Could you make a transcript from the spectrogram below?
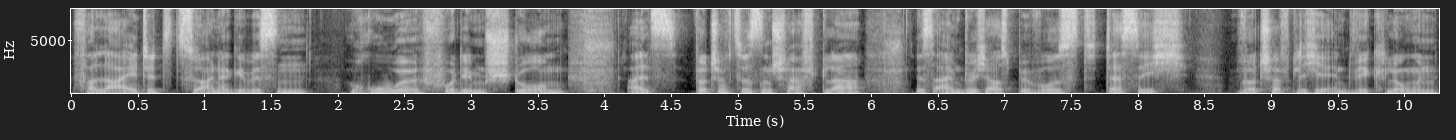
verleitet zu einer gewissen Ruhe vor dem Sturm. Als Wirtschaftswissenschaftler ist einem durchaus bewusst, dass sich wirtschaftliche Entwicklungen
